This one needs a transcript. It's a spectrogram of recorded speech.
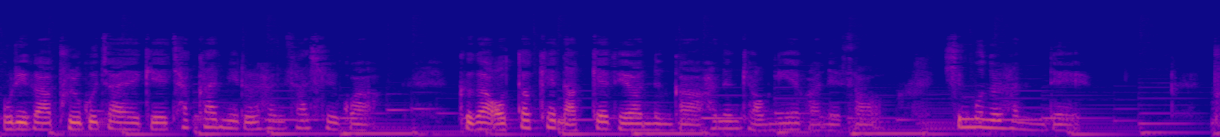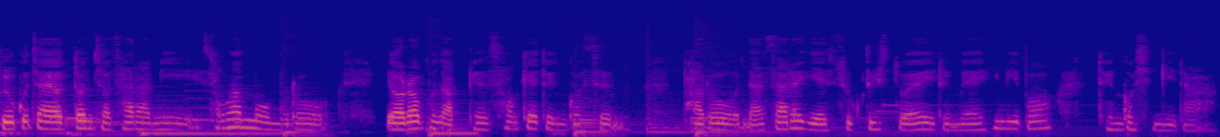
우리가 불구자에게 착한 일을 한 사실과 그가 어떻게 낫게 되었는가 하는 경위에 관해서 신문을 하는데 불구자였던 저 사람이 성한 몸으로 여러분 앞에 서게 된 것은 바로 나사렛 예수 그리스도의 이름에 힘입어 된 것입니다.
